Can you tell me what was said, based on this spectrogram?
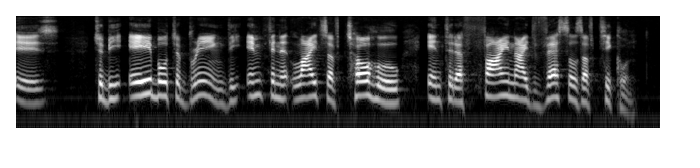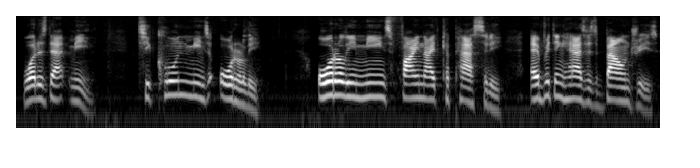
is to be able to bring the infinite lights of Tohu into the finite vessels of Tikkun. What does that mean? Tikkun means orderly. Orderly means finite capacity. Everything has its boundaries,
